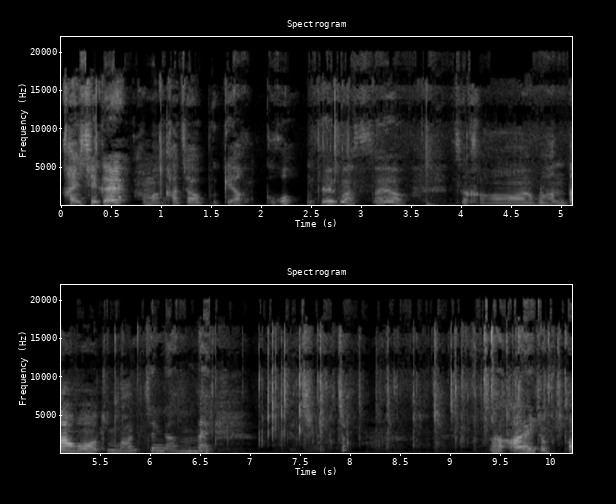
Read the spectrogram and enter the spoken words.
간식을 한번 가져와 볼게요. 그거 들고 왔어요. 제가 이거 한다고 좀 많이 챙겼는데? 자, 아이저부터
